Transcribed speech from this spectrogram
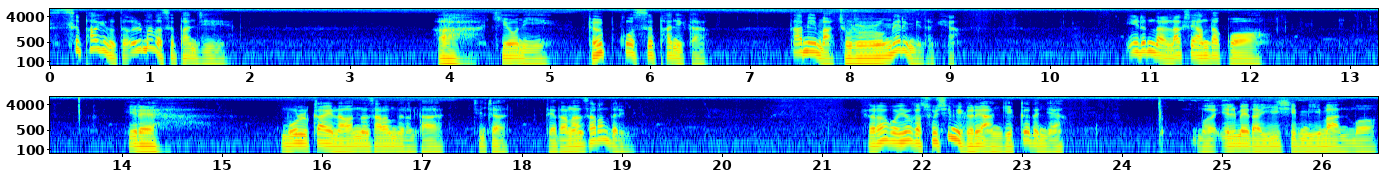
습하기는 또 얼마나 습한지. 아, 기온이 덥고 습하니까 땀이 막 주르륵 내립니다, 그냥. 이런 날 낚시한다고, 이래, 물가에 나왔는 사람들은 다 진짜 대단한 사람들입니다. 그러고 여기가 수심이 그래 안 깊거든요. 뭐 1m 20 미만, 뭐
